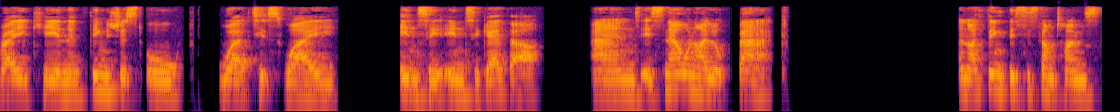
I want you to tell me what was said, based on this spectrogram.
Reiki, and then things just all worked its way into in together. And it's now when I look back, and I think this is sometimes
